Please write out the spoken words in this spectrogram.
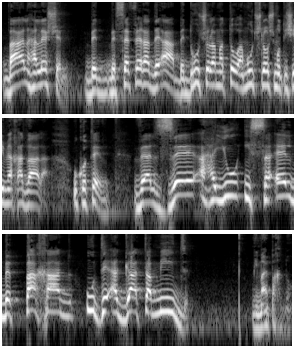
בעל הלשם, בספר הדעה, בדרוש עולמתו, עמוד 391 והלאה, הוא כותב, ועל זה היו ישראל בפחד ודאגה תמיד. ממה הם פחדו?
